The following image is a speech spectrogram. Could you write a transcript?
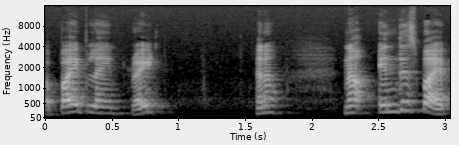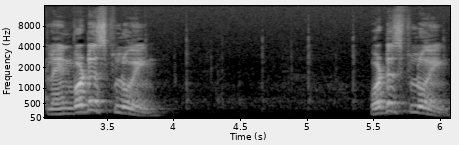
a pipeline, right? Now, in this pipeline, what is flowing? What is flowing?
